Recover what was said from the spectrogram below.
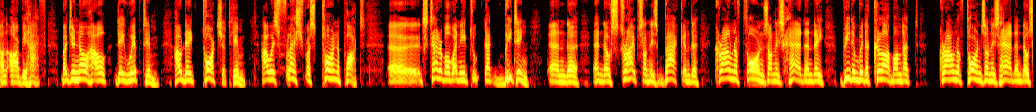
on our behalf. But you know how they whipped him, how they tortured him, how his flesh was torn apart, uh, it's terrible when he took that beating and uh, and those stripes on his back and the crown of thorns on his head, and they beat him with a club on that crown of thorns on his head, and those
